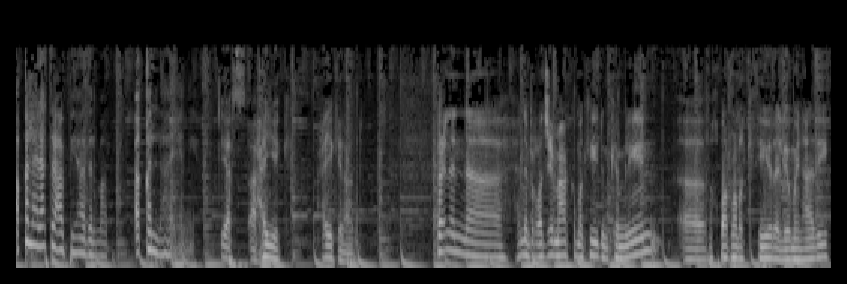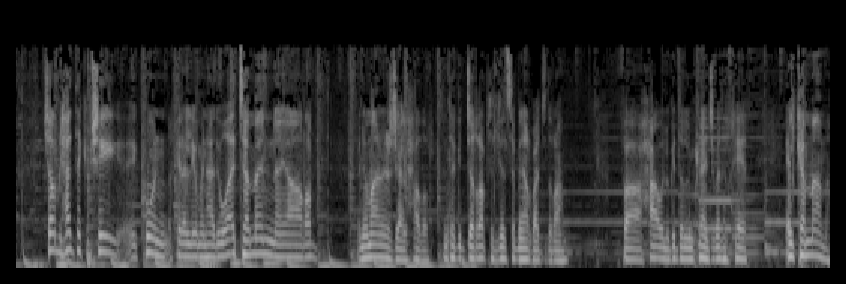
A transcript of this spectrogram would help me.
أقلها لا تلعب في هذا الماب أقلها يعني. يس أحييك. أحييك يا ناد فعلا آه، إحنا بنراجع معكم أكيد ومكملين آه، في أخبار مرة كثيرة اليومين هذه. إن شاء الله بنحدثك بشيء يكون خلال اليومين هذه وأتمنى يا رب إنه ما نرجع الحظر أنت قد جربت الجلسة بين أربع جدران. فحاولوا قدر الإمكان يا جماعة الخير. الكمامة.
